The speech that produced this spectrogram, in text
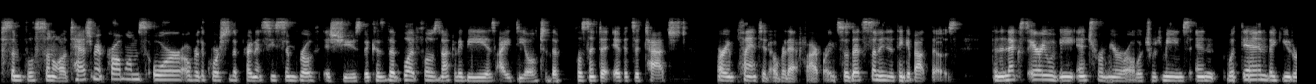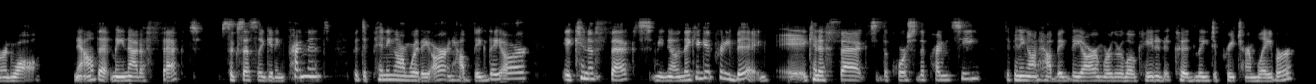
some placental attachment problems or over the course of the pregnancy, some growth issues because the blood flow is not going to be as ideal to the placenta if it's attached or implanted over that fibroid. So that's something to think about those. Then the next area would be intramural, which means in within the uterine wall. Now that may not affect successfully getting pregnant, but depending on where they are and how big they are, it can affect, you know, and they can get pretty big. It can affect the course of the pregnancy, depending on how big they are and where they're located. It could lead to preterm labor.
